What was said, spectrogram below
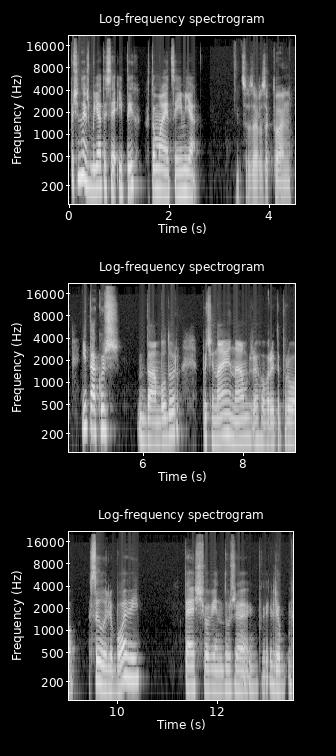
починаєш боятися і тих, хто має це ім'я. Це зараз актуально. І також Дамблдор починає нам вже говорити про силу любові, те, що він дуже якби, люб...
